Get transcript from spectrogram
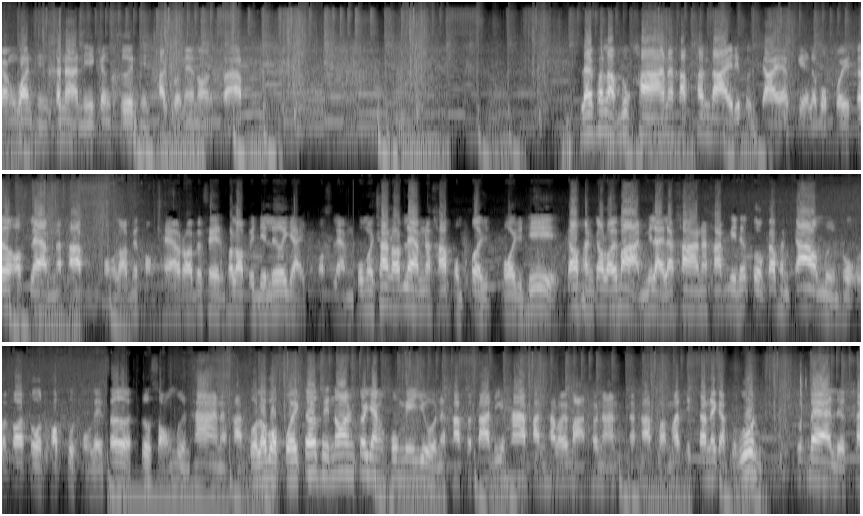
กลางวันเห็นขนาดนี้กลางคืนเห็นชัดกว่าแน่นอนครับ และสำหรับลูกค้านะครับท่านใดที่สนใจอัปเกรดระบบโปรเจคเตอร์ออฟแลมนะครับของเราเป็นของแท้ร้อยเปอร์เซ็นต์เพราะเราเป็นดีลเลอร์ใหญ่จากออฟแลมโปรโมชั่นออฟแลมนะครับผมเปิดโปรอยู่ที่ 9,900 บาท มีหลายราคานะครับมีทั้งตัว 9,900 16,000แล้วก็ตัวท็อปสุดของเลเซอร์ตัว 25,000นะครับตัวระบบโปรเจคเตอร์ซีนอนก็ยังคงมีอยู่นะครับสตาร์ทที่ 5,500 บาทเท่านั้นนะครับสามารถติดตั้งได้กับทุกรุ่นทุกแบรนด์หรือใคร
